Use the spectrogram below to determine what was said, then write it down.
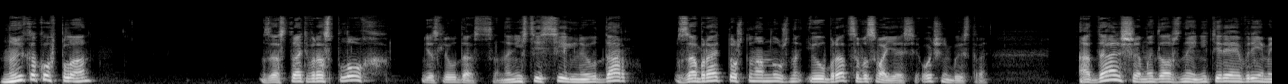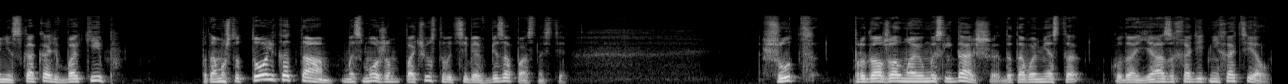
Ну и каков план? Застать врасплох, если удастся, нанести сильный удар, забрать то, что нам нужно, и убраться в освояси очень быстро — а дальше мы должны, не теряя времени, скакать в Бакип, потому что только там мы сможем почувствовать себя в безопасности. Шут продолжал мою мысль дальше, до того места, куда я заходить не хотел.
